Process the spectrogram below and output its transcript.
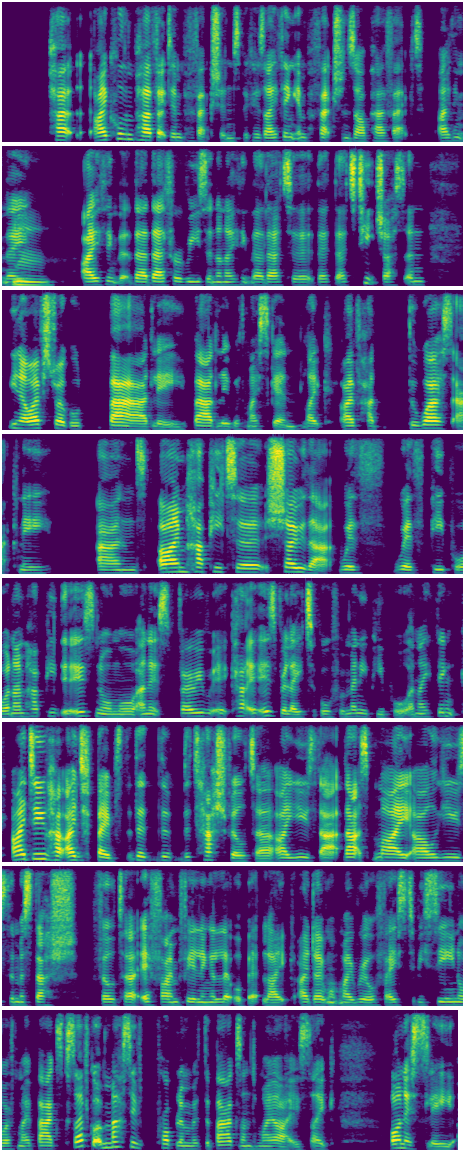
per- I call them perfect imperfections because I think imperfections are perfect. I think they, Mm. I think that they're there for a reason and I think they're there to, they're there to teach us. And, you know, I've struggled badly, badly with my skin. Like I've had the worst acne and i'm happy to show that with with people and i'm happy it is normal and it's very it, ca it is relatable for many people and i think i do have i babes the, the the tash filter i use that that's my i'll use the mustache filter if i'm feeling a little bit like i don't want my real face to be seen or if my bags because i've got a massive problem with the bags under my eyes like honestly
